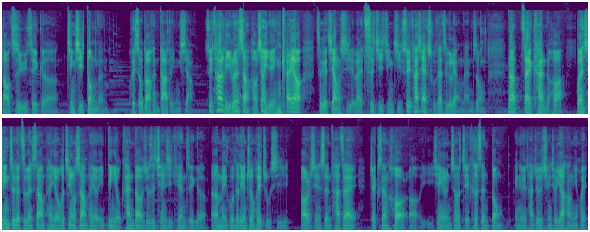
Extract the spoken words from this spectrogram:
导致于这个经济动能会受到很大的影响。所以它理论上好像也应该要这个降息来刺激经济，所以它现在处在这个两难中。那再看的话，关心这个资本市场朋友或金融市场朋友一定有看到，就是前几天这个呃美国的联准会主席鲍尔先生他在 Jackson Hole 呃以前有人说杰克森洞，anyway 他就是全球央行年会，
